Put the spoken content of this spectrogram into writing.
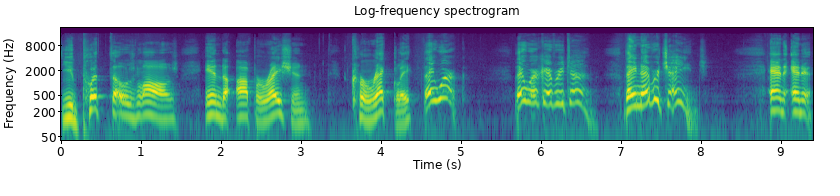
you put those laws into operation correctly, they work. They work every time. They never change. And, and,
